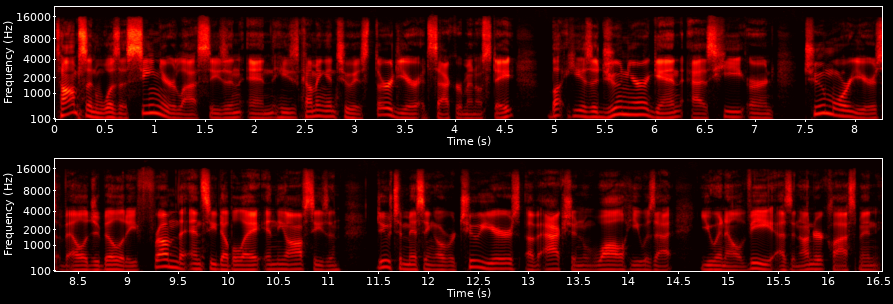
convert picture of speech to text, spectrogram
Thomson was a senior last season and he's coming into his third year at Sacramento State, but he is a junior again as he earned two more years of eligibility from the NCAA in the offseason due to missing over two years of action while he was at UNLV as an underclassman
